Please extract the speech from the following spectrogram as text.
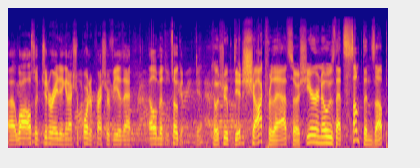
uh, while also generating an extra point of pressure via that elemental token. Yeah. Troop did shock for that, so Scherer knows that something's up.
